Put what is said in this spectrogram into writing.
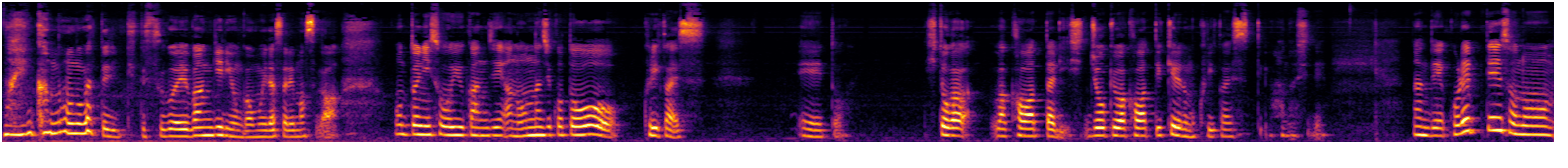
まあ、円環の物語って言ってすごいエヴァンゲリオンが思い出されますが、本当にそういう感じ、あの、同じことを繰り返す。えっ、ー、と、人がは変わったり状況は変わっていくけれども繰り返すっていう話でなんでこれってその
